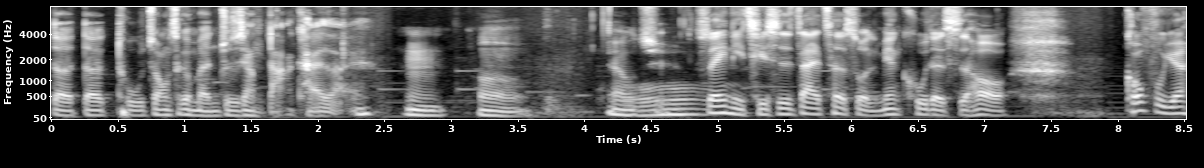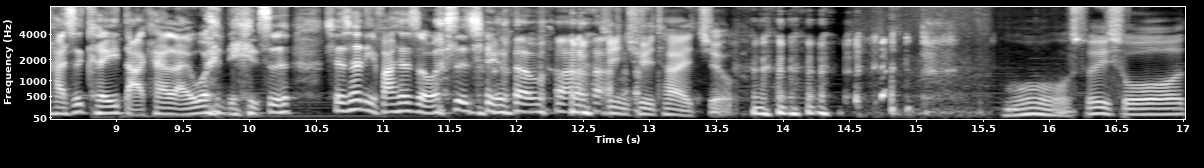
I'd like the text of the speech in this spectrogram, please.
的的途中，这个门就是这样打开来。嗯，嗯，了解。所以你其实，在厕所里面哭的时候，空服员还是可以打开来问你是 先生，你发生什么事情了吗？进去太久。哦，所以说，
